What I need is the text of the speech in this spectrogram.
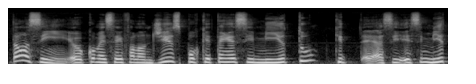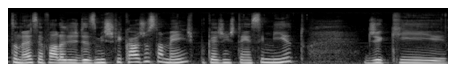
Então, assim, eu comecei falando disso porque tem esse mito, que, é, esse, esse mito, né? Você fala de desmistificar justamente porque a gente tem esse mito de que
